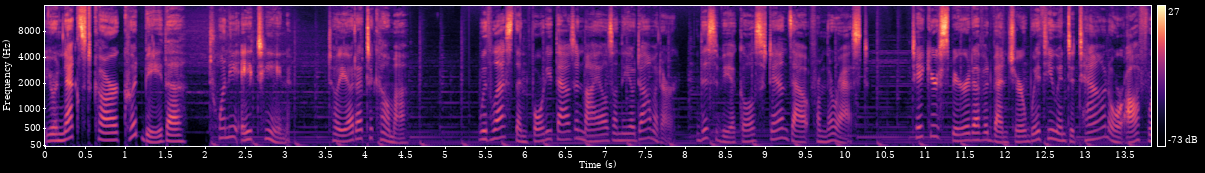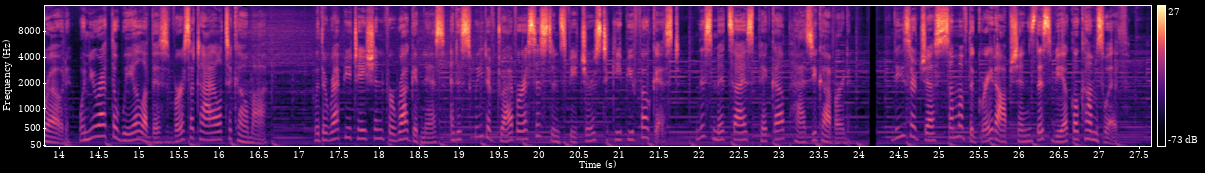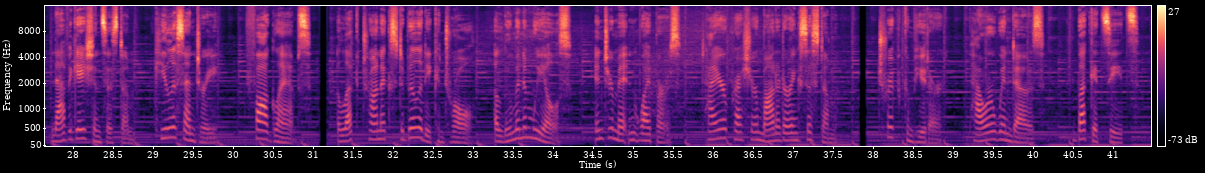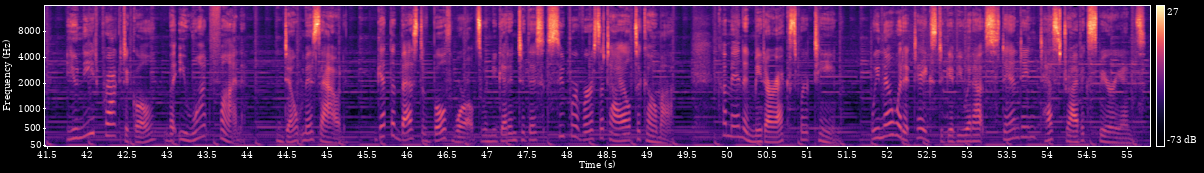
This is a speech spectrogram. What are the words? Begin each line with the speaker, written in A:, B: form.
A: Your next car could be the 2018 Toyota Tacoma. With less than 40,000 miles on the odometer, this vehicle stands out from the rest. Take your spirit of adventure with you into town or off-road when you're at the wheel of this versatile Tacoma. With a reputation for ruggedness and a suite of driver assistance features to keep you focused, this midsize pickup has you covered. These are just some of the great options this vehicle comes with. Navigation system, keyless entry, fog lamps, electronic stability control, aluminum wheels, intermittent wipers, tire pressure monitoring system, trip computer, power windows, bucket seats. You need practical, but you want fun. Don't miss out. Get the best of both worlds when you get into this super versatile Tacoma. Come in and meet our expert team. We know what it takes to give you an outstanding test drive experience.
